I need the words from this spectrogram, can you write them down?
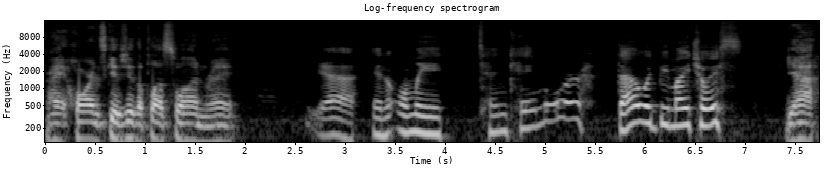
Right, horns gives you the plus one. Right. yeah, and only 10k more. That would be my choice. Yeah.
